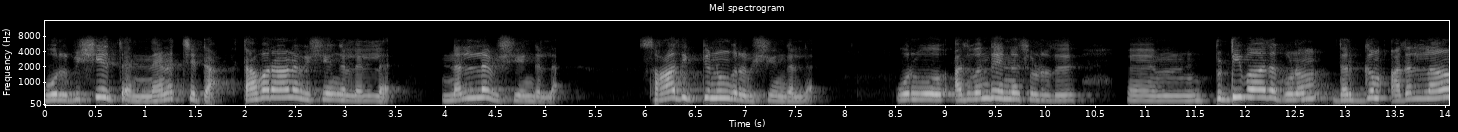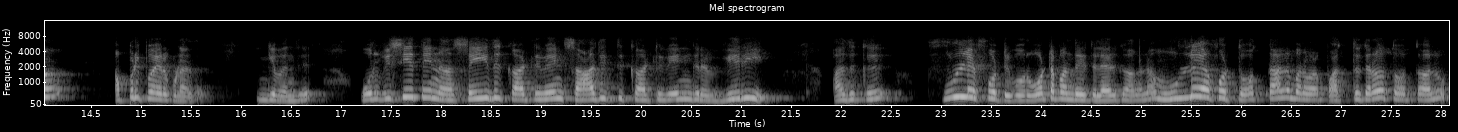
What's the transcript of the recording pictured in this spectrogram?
ஒரு விஷயத்த நினைச்சிட்டா தவறான விஷயங்கள்ல இல்ல நல்ல விஷயங்கள்ல சாதிக்கணுங்கிற விஷயங்கள்ல ஒரு அது வந்து என்ன சொல்றது? பிடிவாத குணம் தர்க்கம் அதெல்லாம் அப்படி போயிடக்கூடாது. இங்க வந்து ஒரு விஷயத்தை நான் செய்து காட்டுவேன் சாதித்து காட்டுவேன்கிற வெறி அதுக்கு ஃபுல் எஃபோர்ட் இப்போ ஒரு ஓட்டப்பந்தயத்தில் இருக்காங்கன்னா முழு எஃபோர்ட் தோத்தாலும் பரவாயில்ல. பத்து தடவை தோத்தாலும்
